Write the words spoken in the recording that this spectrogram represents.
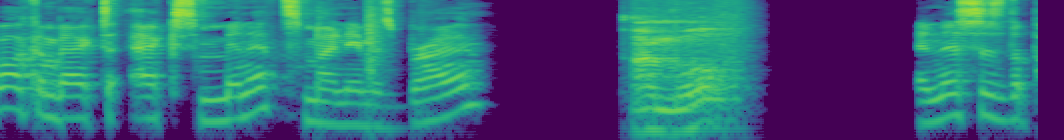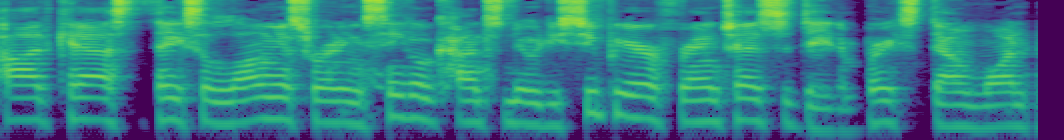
Welcome back to X Minutes. My name is Brian, I'm Wolf. and this is the podcast that takes the longest running single continuity superhero franchise to date and breaks down one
